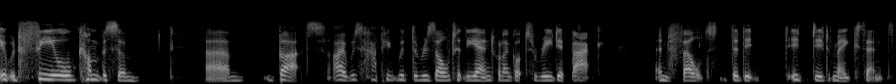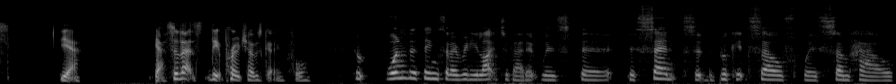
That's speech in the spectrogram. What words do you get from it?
it would feel cumbersome. Um, but I was happy with the result at the end when I got to read it back and felt that it it did make sense. Yeah. Yeah. So that's the approach I was going for. So one of the things that I really liked about it was the the sense that the book itself was somehow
